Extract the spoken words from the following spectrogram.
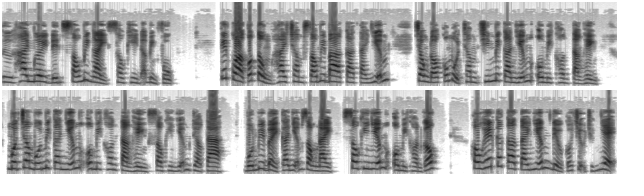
từ 20 đến 60 ngày sau khi đã bình phục. Kết quả có tổng 263 ca tái nhiễm, trong đó có 190 ca nhiễm Omicron tàng hình, 140 ca nhiễm Omicron tàng hình sau khi nhiễm Delta, 47 ca nhiễm dòng này sau khi nhiễm Omicron gốc. Hầu hết các ca tái nhiễm đều có triệu chứng nhẹ,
